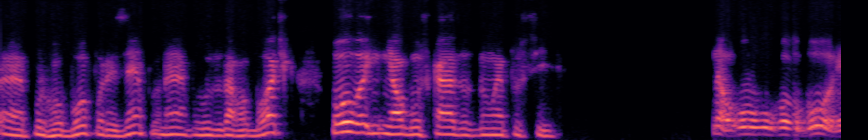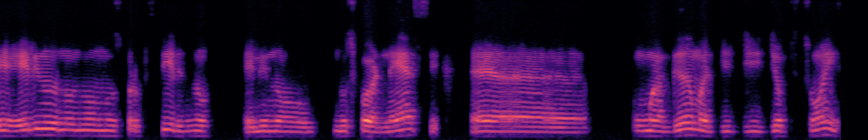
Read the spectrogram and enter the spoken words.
uh, por robô, por exemplo, né, o uso da robótica, ou em alguns casos não é possível? Não, o, o robô, ele no, no, nos propicia, ele, no, ele no, oferece é, uma gama de, de, de opções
